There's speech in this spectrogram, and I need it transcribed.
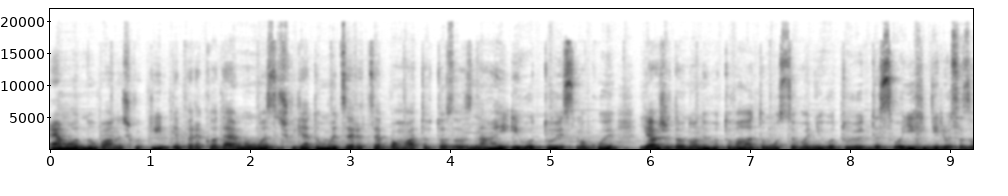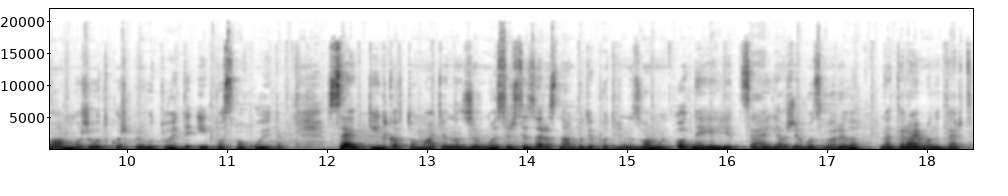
Беремо одну баночку кільки, перекладаємо мисочку. Я думаю, цей рецепт багато хто з вас знає і готує, смакує. Я вже давно не готувала, тому сьогодні готую для своїх. Ділюся з вами, можливо, також приготуєте і посмакуєте. Все, кілька автоматів у нас вже в мисочці. Зараз нам буде потрібно з вами одне яєце. Я вже його зварила, натираємо на терці.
